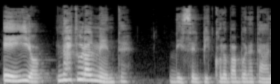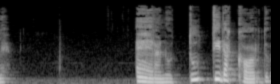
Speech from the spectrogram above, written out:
E io, naturalmente, disse il piccolo Babbo Natale. Erano tutti d'accordo.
